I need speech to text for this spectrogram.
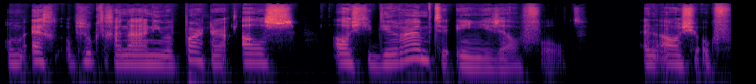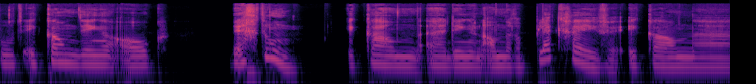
om echt op zoek te gaan naar een nieuwe partner, als, als je die ruimte in jezelf voelt. En als je ook voelt, ik kan dingen ook wegdoen. Ik kan uh, dingen een andere plek geven. Ik kan, uh,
